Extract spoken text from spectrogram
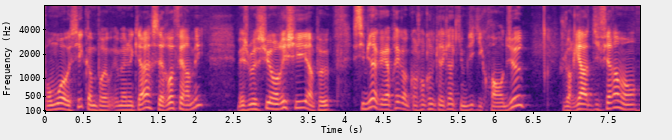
pour moi aussi, comme pour Emmanuel Carrère, c'est refermé, mais je me suis enrichi un peu. Si bien qu'après, quand, quand je rencontre quelqu'un qui me dit qu'il croit en Dieu, je le regarde différemment.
